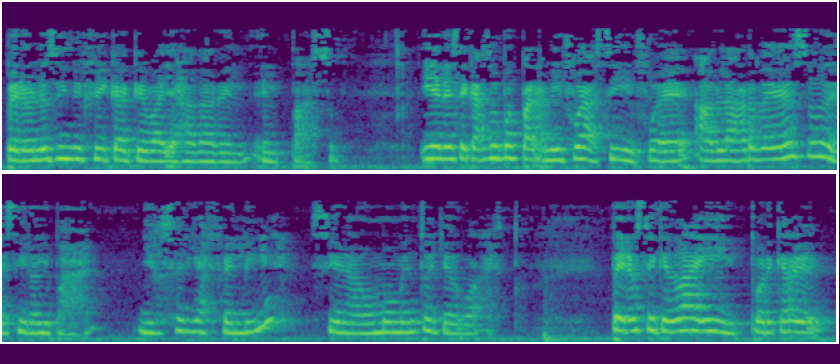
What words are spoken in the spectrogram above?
pero no significa que vayas a dar el, el paso. Y en ese caso, pues para mí fue así, fue hablar de eso, decir, oye, pues yo sería feliz si en algún momento llego a esto. Pero se quedó ahí, porque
